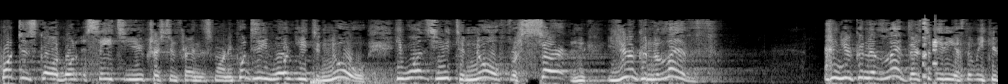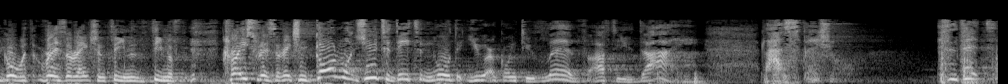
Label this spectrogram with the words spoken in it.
What does God want to say to you, Christian friend, this morning? What does He want you to know? He wants you to know for certain you're going to live. And you're gonna live. There's areas that we could go with resurrection theme and the theme of Christ's resurrection. God wants you today to know that you are going to live after you die. That's special. Isn't it?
